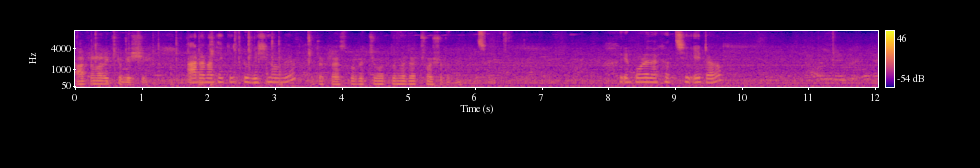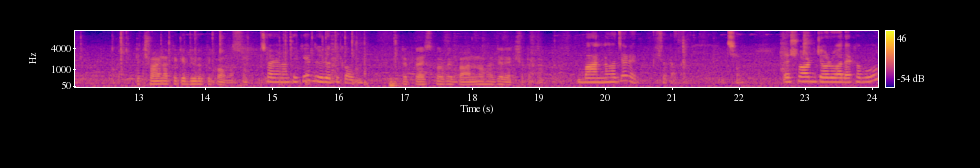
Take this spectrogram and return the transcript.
আট আনার একটু বেশি। আট আনা থেকে একটু বেশি হবে। এটা প্রাইস পড়বে চুয়াত্তর হাজার ছয়শো টাকা। আচ্ছা। এরপরে দেখাচ্ছি এটা। এটা ছয় আনা থেকে দুই রতি কম আছে। ছয় আনা থেকে দুই রতি কম। এটা প্রাইস পড়বে বাহান্ন হাজার একশো টাকা। বাহান্ন হাজার একশো টাকা। আচ্ছা। এটা শর্ট জড়োয়া দেখাবো।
